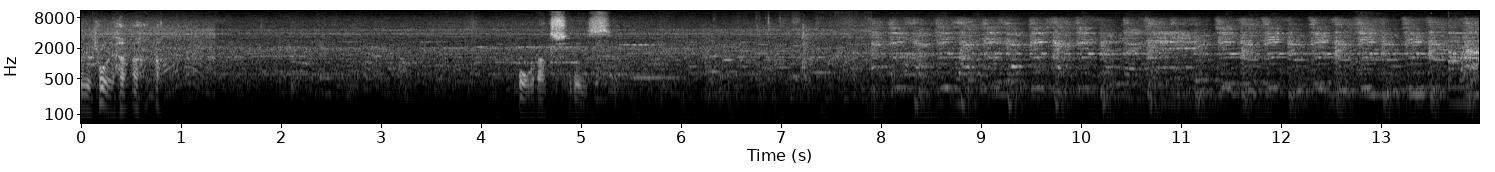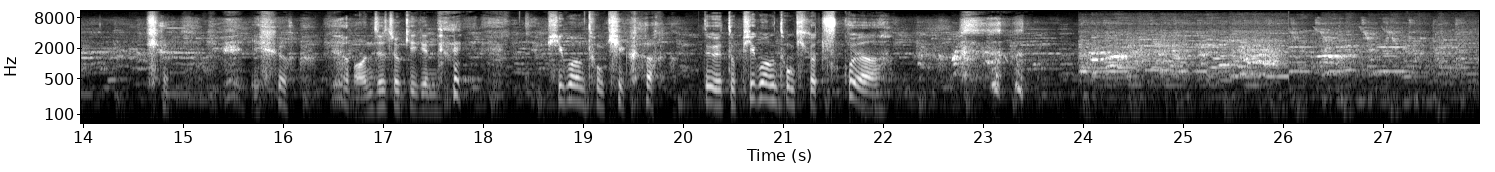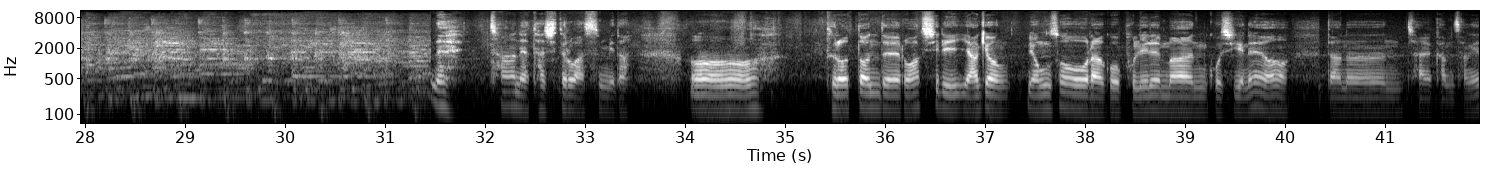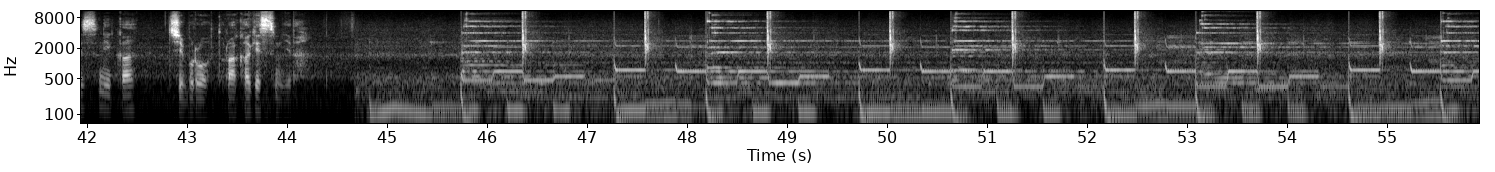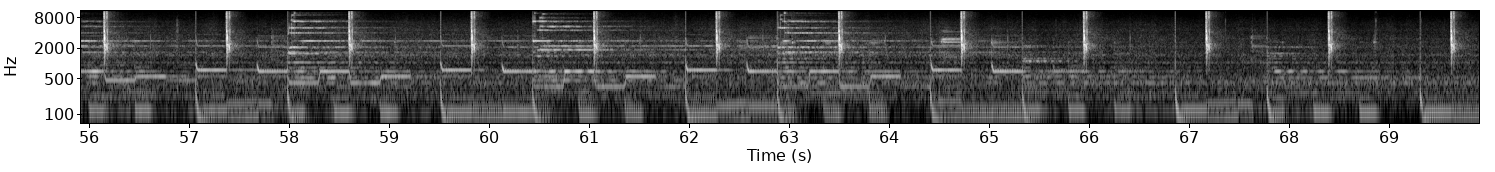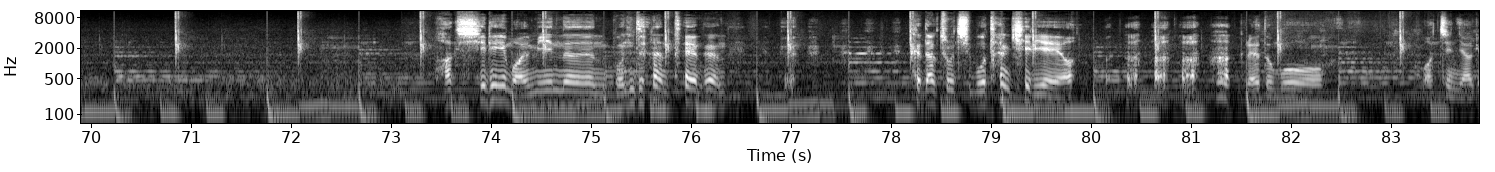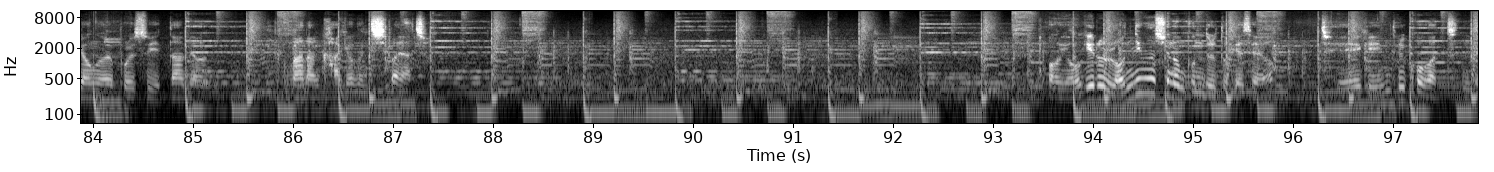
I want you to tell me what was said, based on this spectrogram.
저기 뭐야? 오락실에 있어. 이거 언제 쫓기겠네? 피구왕 통키가. 근데 왜 또 피구왕 통키가 축구야? 네, 차 안에 다시 들어왔습니다. 어, 들었던 대로 확실히 야경 명소라고 불릴 만한 곳이긴 해요. 일단은 잘 감상했으니까 집으로 돌아가겠습니다. 확실히 멀미 있는 분들한테는 그닥 좋지 못한 길이에요. 그래도 뭐 멋진 야경을 볼 수 있다면 그만한 가격은 치러야죠. 어, 여기를 런닝 하시는 분들도 계세요. 되게 힘들 것 같은데.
